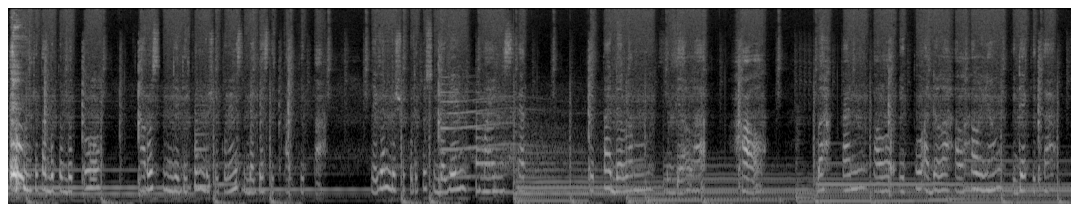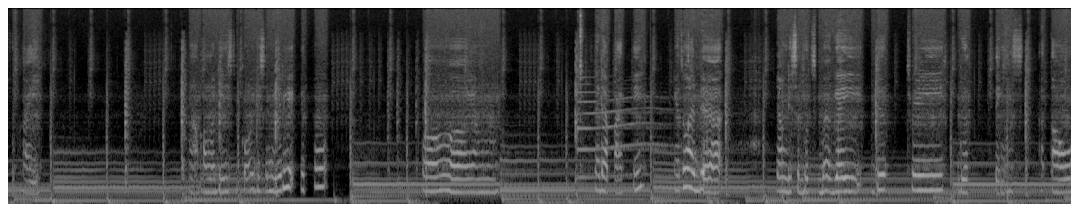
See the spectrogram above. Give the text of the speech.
kita betul-betul harus menjadikan bersyukur ini sebagai sikap kita. Jadi kan bersyukur itu sebagai mindset kita dalam segala hal bahkan kalau itu adalah hal-hal yang tidak kita sukai. Nah kalau di psikologi sendiri itu uh, yang saya dapati itu ada yang disebut sebagai the three good things atau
